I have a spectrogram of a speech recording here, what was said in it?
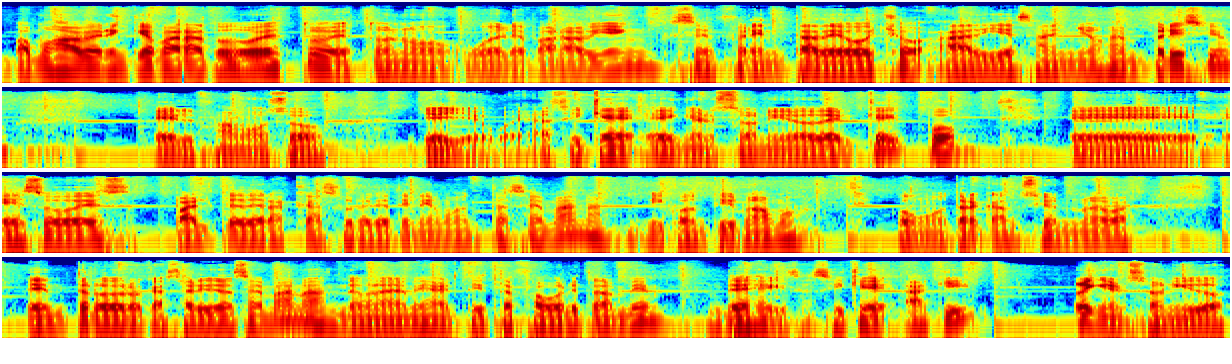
vamos a ver en qué para todo esto. Esto no huele para bien. Se enfrenta de 8 a 10 años en prisión el famoso JJ Así que en el sonido del K-pop, eh, eso es parte de las cápsulas que tenemos esta semana. Y continuamos con otra canción nueva dentro de lo que ha salido esta semana, de una de mis artistas favoritos también, de Haze. Así que aquí, en el sonido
